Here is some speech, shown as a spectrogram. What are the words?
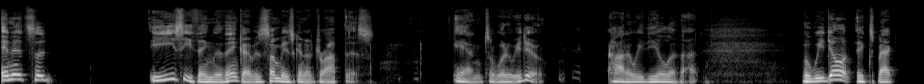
and it's a easy thing to think of is somebody's going to drop this, and so what do we do? How do we deal with that? But we don't expect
